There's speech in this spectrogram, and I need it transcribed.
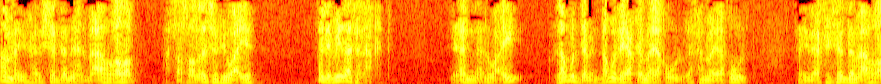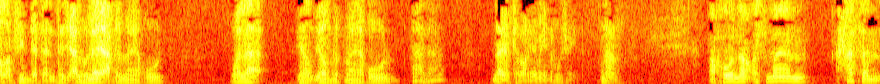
أما إذا كان اشتد معه غضب حتى صار ليس في وعيه فاليمين لا تنعقد. لأن الوعي لا بد منه لا بد يعقل ما يقول ويفهم ما يقول. فإذا اشتد معه غضب شدة تجعله لا يعقل ما يقول ولا يضبط ما يقول هذا لا يعتبر يمينه شيء. نعم. أخونا عثمان حسن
